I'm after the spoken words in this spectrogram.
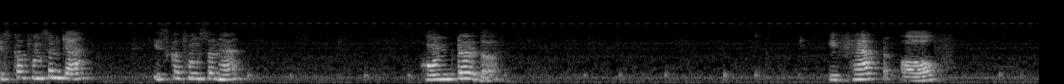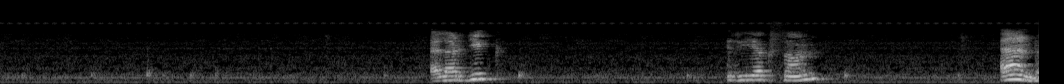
इसका फ़ंक्शन क्या है? इसका फ़ंक्शन है counter the effect of allergic reaction and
